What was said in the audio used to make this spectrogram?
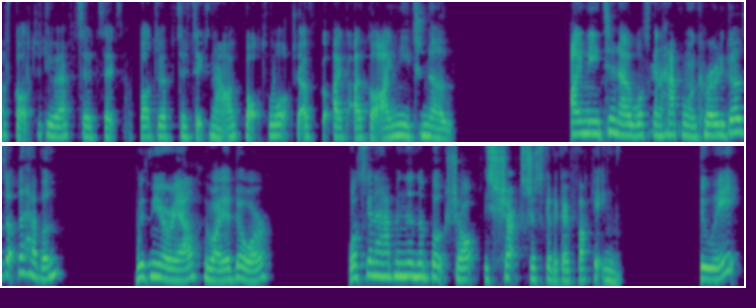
I've got to do episode six. I've got to do episode six now. I've got to watch it. I've got, I, I've got, I need to know. I need to know what's going to happen when Crowley goes up to heaven with Muriel, who I adore. What's going to happen in the bookshop? Is Shax just going to go fuck it and do it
